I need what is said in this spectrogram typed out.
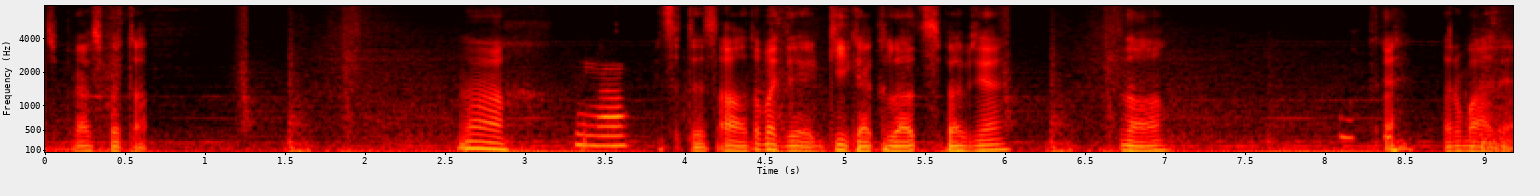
Sprawdźmy to. No, No. i co to jest? O, to będzie Giga Kloc pewnie. No. Normalnie.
